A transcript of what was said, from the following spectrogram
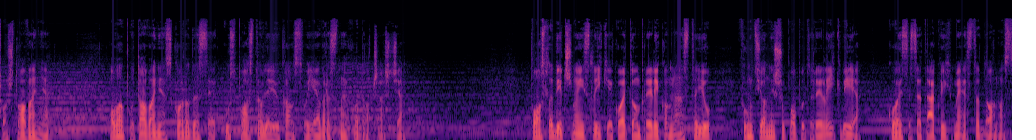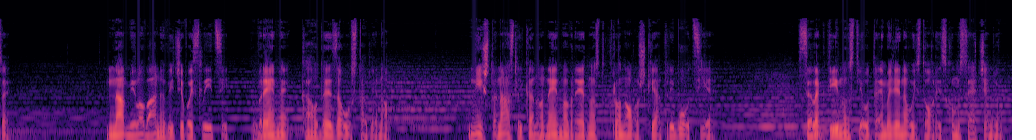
poštovanja, ova putovanja skoro da se uspostavljaju kao svojevrsna hodočašća. Posledično i slike koje tom prilikom nastaju funkcionišu poput relikvija koje se sa takvih mesta donose. Na Milovanovićevoj slici vreme kao da je zaustavljeno. Ništa naslikano nema vrednost hronološke atribucije. Selektivnost je utemeljena u istorijskom sećanju –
